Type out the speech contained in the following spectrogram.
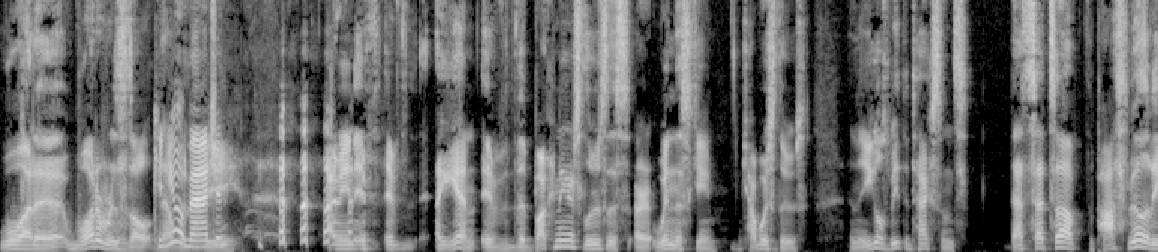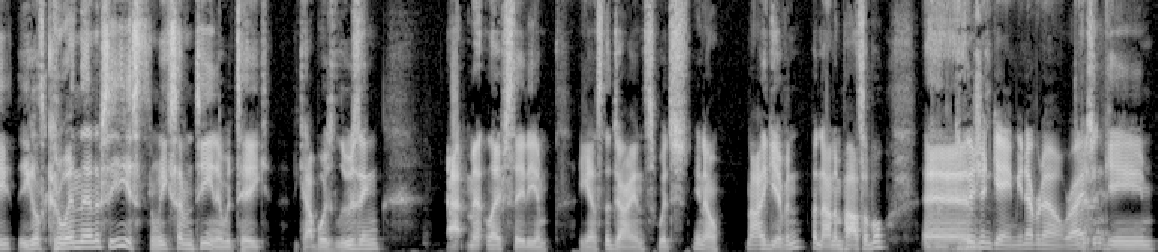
what a what a result! Can you imagine? I mean, if if again, if the Buccaneers lose this or win this game, Cowboys lose, and the Eagles beat the Texans, that sets up the possibility the Eagles could win the NFC East in Week 17. It would take the Cowboys losing at MetLife Stadium against the Giants, which you know not a given, but not impossible. And Division game, you never know, right? division game.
